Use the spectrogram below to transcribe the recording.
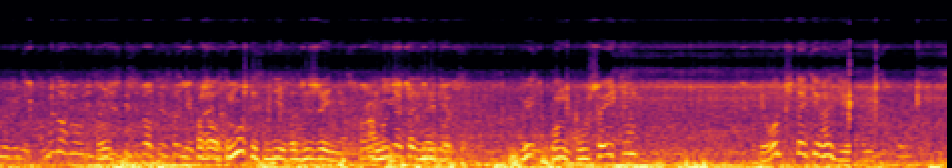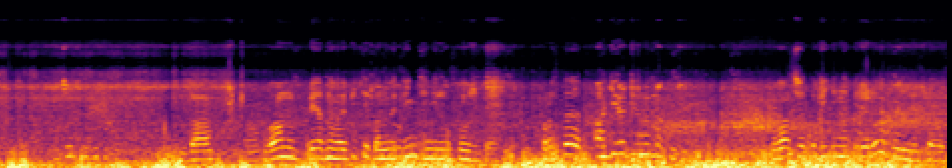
должно быть. А мы должны увидеть политические ситуации в стране. Пожалуйста, правильно? можете следить за движением, а не читать газету? Вы вон кушаете, и вот читайте газету. Да. Вам приятного аппетита, но извините, не на службе. Просто А где, же нужно кушать? у вас сейчас обеденный перерыв ходили сказать?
